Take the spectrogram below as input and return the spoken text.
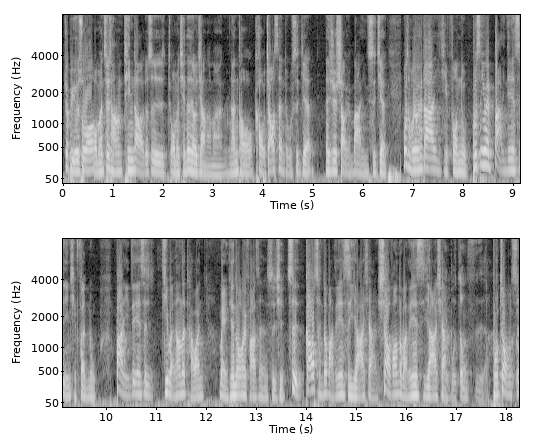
就比如说我们最常听到的就是我们前阵子有讲的嘛，南投口交圣徒事件，那就是校园霸凌事件。为什么会大家引起愤怒？不是因为霸凌这件事引起愤怒，霸凌这件事基本上在台湾每天都会发生的事情，是高层都把这件事压下来，校方都把这件事压下来。也不重视啊。不重视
